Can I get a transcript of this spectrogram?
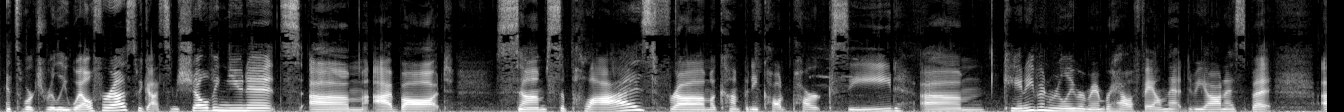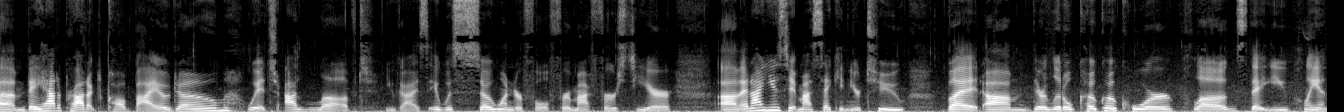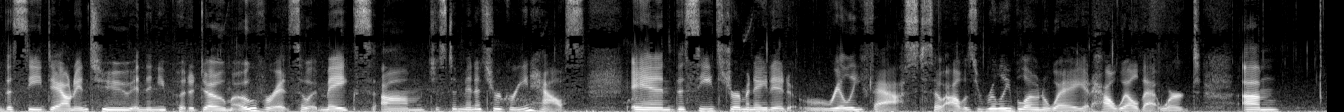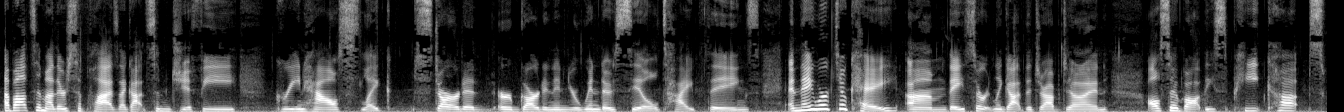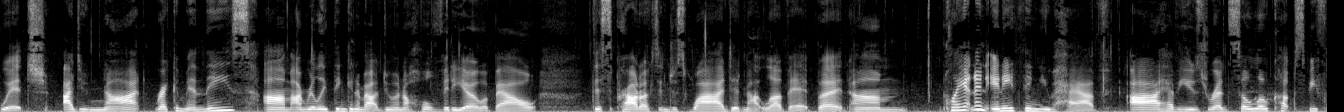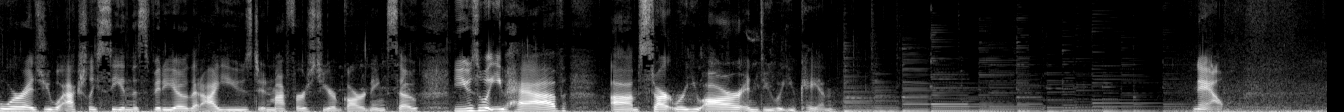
it's worked really well for us. We got some shelving units. Um, I bought some supplies from a company called Park Seed. Um, can't even really remember how I found that to be honest, but um, they had a product called Biodome, which I loved, you guys. It was so wonderful for my first year. Um, and I used it my second year too, but um, they're little coco coir plugs that you plant the seed down into and then you put a dome over it so it makes um, just a miniature greenhouse and the seeds germinated really fast. So I was really blown away at how well that worked. Um, I bought some other supplies. I got some Jiffy greenhouse like started herb garden in your windowsill type things and they worked okay um, they certainly got the job done also bought these peat cups which I do not recommend these um, I'm really thinking about doing a whole video about this product and just why I did not love it but um, plant in anything you have. I have used red solo cups before, as you will actually see in this video that I used in my first year of gardening. So use what you have, um, start where you are, and do what you can. Now,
